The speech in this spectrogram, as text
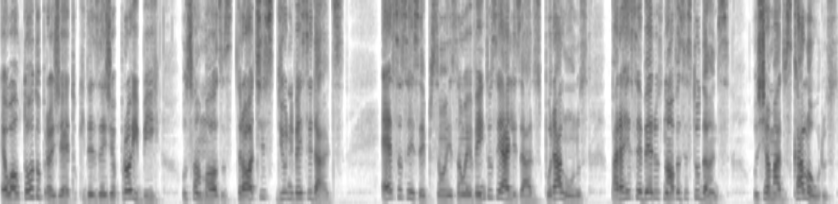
é o autor do projeto que deseja proibir os famosos trotes de universidades. Essas recepções são eventos realizados por alunos para receber os novos estudantes, os chamados calouros.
